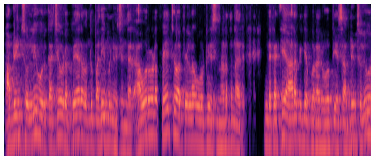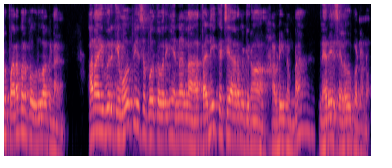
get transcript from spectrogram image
அப்படின்னு சொல்லி ஒரு கட்சியோட பேரை வந்து பதிவு பண்ணி வச்சுருந்தார். அவரோட பேச்சுவார்த்தையெல்லாம் ஓபிஎஸ் நடத்தினார். இந்த கட்சியை ஆரம்பிக்க போகிறார் ஓபிஎஸ் அப்படின்னு சொல்லி ஒரு பரபரப்பை உருவாக்குனாங்க. ஆனால் இவருக்கு ஓபிஎஸ்ஸை பொறுத்த வரைக்கும் என்னென்னா தனி கட்சியை ஆரம்பிக்கிறோம் அப்படின்னோம்னா நிறைய செலவு பண்ணணும்.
